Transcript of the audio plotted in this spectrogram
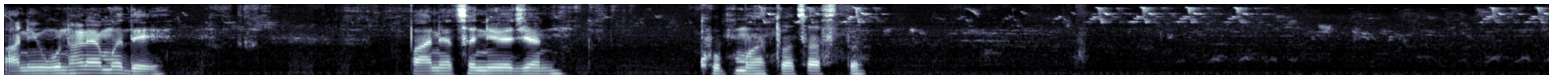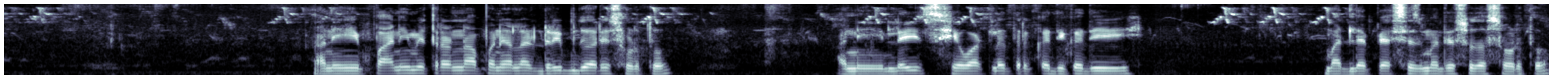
आणि उन्हाळ्यामध्ये पाण्याचं नियोजन खूप महत्त्वाचं असतं. आणि पाणी मित्रांनो आपण याला ड्रीपद्वारे सोडतो. आणि लईच हे वाटलं तर कधी कधी मधल्या पॅसेजमध्ये सुद्धा सोडतो.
